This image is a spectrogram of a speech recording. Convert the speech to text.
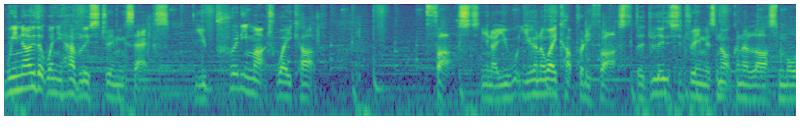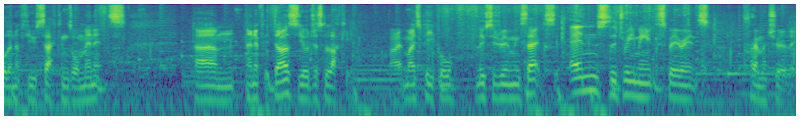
we know that when you have lucid dreaming sex, you pretty much wake up fast. You know, you, are going to wake up pretty fast. The lucid dream is not going to last more than a few seconds or minutes. Um, and if it does, you're just lucky. Right? Most people, lucid dreaming sex ends the dreaming experience prematurely.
